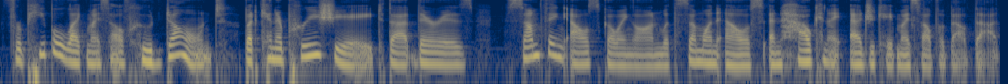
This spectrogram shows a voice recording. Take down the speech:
for people like myself who don't, but can appreciate that there is something else going on with someone else and how can I educate myself about that.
